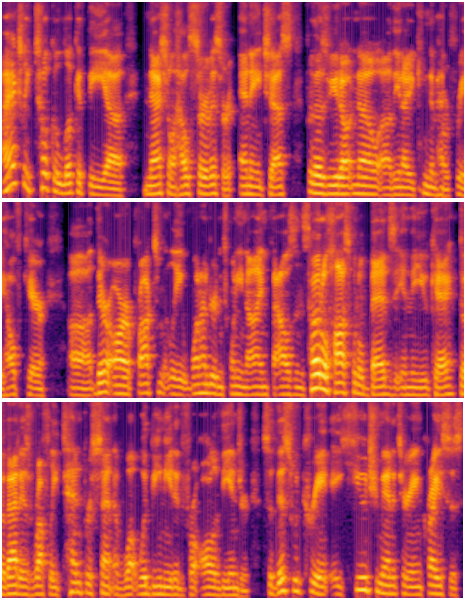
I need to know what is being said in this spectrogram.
I actually took a look at the uh, National Health Service or NHS. For those of you who don't know, uh, the United Kingdom has free health care. Uh, there are approximately 129,000 total hospital beds in the UK. So that is roughly 10% of what would be needed for all of the injured. So this would create a huge humanitarian crisis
